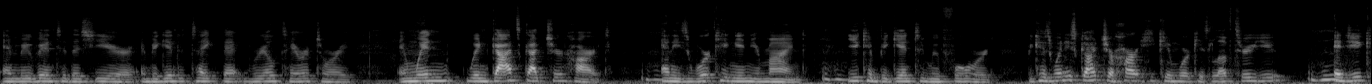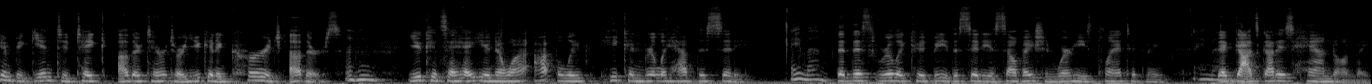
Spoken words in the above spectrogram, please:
and move into this year and begin to take that real territory. And when when God's got your heart mm-hmm. and He's working in your mind, you can begin to move forward. Because when He's got your heart, He can work His love through you, and you can begin to take other territory. You can encourage others. You could say, hey, you know what? I believe He can really have this city. Amen. That this really could be the city of salvation where He's planted me. Amen. That God's got His hand on me.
